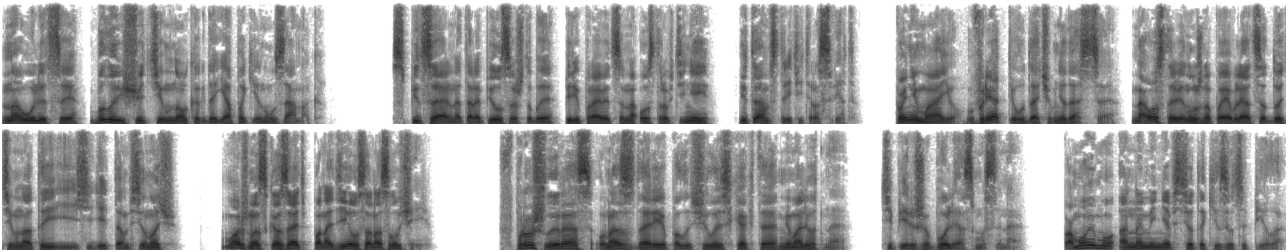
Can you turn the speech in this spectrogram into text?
На улице было еще темно, когда я покинул замок. Специально торопился, чтобы переправиться на остров Теней и там встретить рассвет. Понимаю, вряд ли удача мне дастся. На острове нужно появляться до темноты и сидеть там всю ночь. Можно сказать, понадеялся на случай. В прошлый раз у нас с Дарьей получилось как-то мимолетно. Теперь же более осмысленно. По-моему, она меня все-таки зацепила.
